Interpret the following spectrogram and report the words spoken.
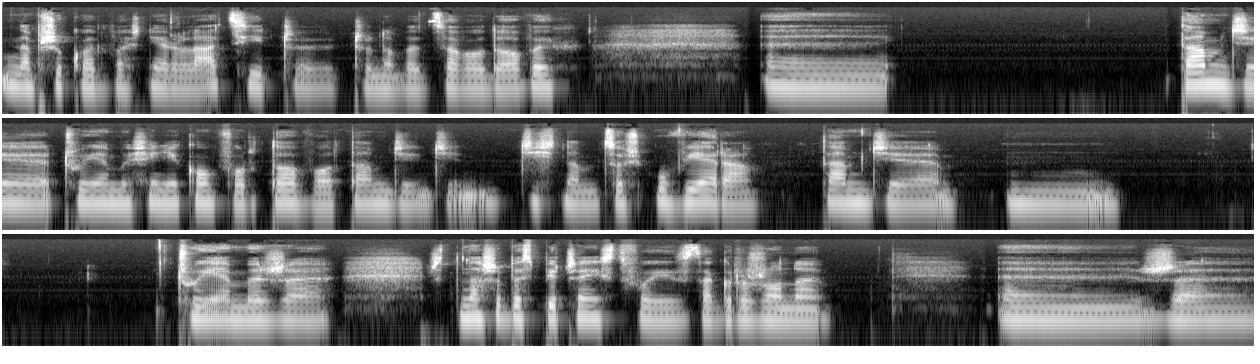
na przykład właśnie relacji, czy, czy nawet zawodowych. Tam, gdzie czujemy się niekomfortowo, tam, gdzie, gdzie dziś nam coś uwiera, tam, gdzie mm, czujemy, że, że to nasze bezpieczeństwo jest zagrożone, yy, że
